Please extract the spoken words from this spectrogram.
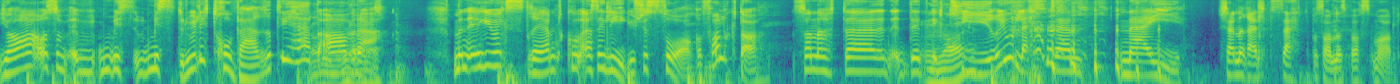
Ja, og så mister du litt troverdighet det av det, det. Men jeg er jo ekstremt Altså, jeg liker jo ikke å såre folk, da. Sånn at eh, det, jeg tyr jo lett til en nei, generelt sett, på sånne spørsmål.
